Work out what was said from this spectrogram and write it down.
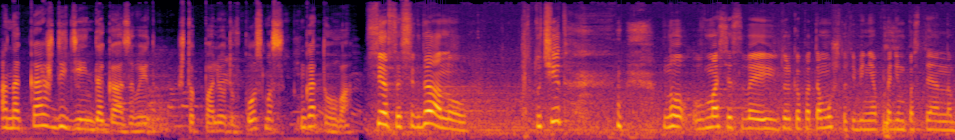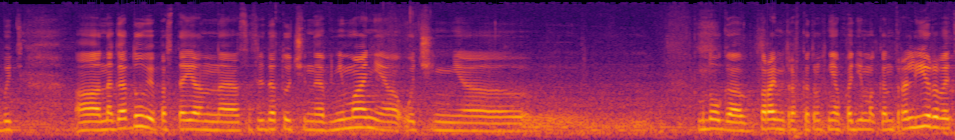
она каждый день доказывает, что к полету в космос готова. Сердце всегда оно стучит, но в массе своей только потому, что тебе необходимо постоянно быть э, на готове, постоянно сосредоточенное внимание, очень э, много параметров, которых необходимо контролировать.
